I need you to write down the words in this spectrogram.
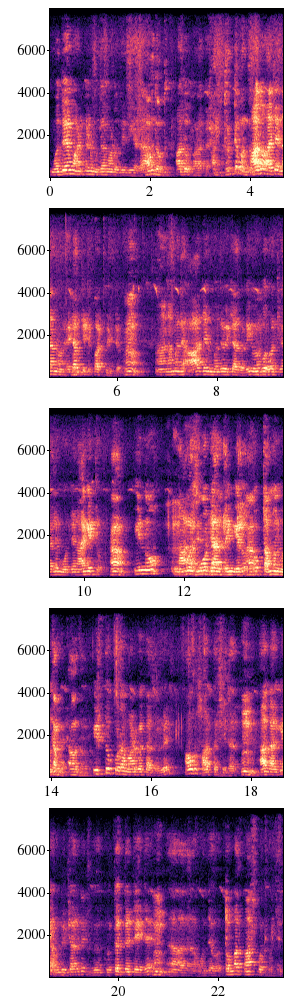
ಮದುವೆ ಮಾಡ್ಕೊಂಡು ಮದುವೆ ಮಾಡೋದು ಇದೆಯಲ್ಲ? ಹೌದೌದು ಅದು ಬಹಳ ಕಷ್ಟ. ದೊಡ್ಡ ಒಂದು ಅದು ಅದೇ ನಾನು ಹೆಡ್ ಆಫ್ ದಿ ಡಿಪಾರ್ಟ್ಮೆಂಟ್ ನಮ್ಮನೆ ಆರು ಜನ ಮದುವೆ ವಿಚಾರಗಳು ಇವ್ರಿಗೂ ಹೊತ್ತಿಗೆ ಮೂರು ಜನ ಆಗಿತ್ತು. ಹಾ. ಇನ್ನು ನಾನು ಮೂರು ಜನ. ತಂಗಿಯರು ತಮ್ಮನ ತಮ್ಮ ಮದುವೆ ಇಷ್ಟು ಕೂಡ ಮಾಡಬೇಕಾದ್ರಲ್ಲಿ ಅವರು ಸಹಕರಿಸಿದ್ದಾರೆ. ಹಾಗಾಗಿ ಅವನ ವಿಚಾರಕ್ಕೆ ಕೃತಜ್ಞತೆ ಇದೆ. ಒಂದು ತೊಂಬತ್ತು ಮಾರ್ಕ್ಸ್ ಕೊಟ್ಬಿಡ್ತೀನಿ.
